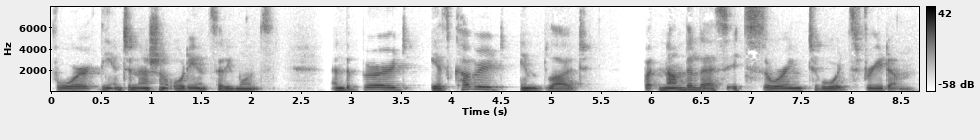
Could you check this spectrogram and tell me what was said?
for the international audience that he wants. And the bird is covered in blood, but nonetheless, it's soaring towards freedom.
